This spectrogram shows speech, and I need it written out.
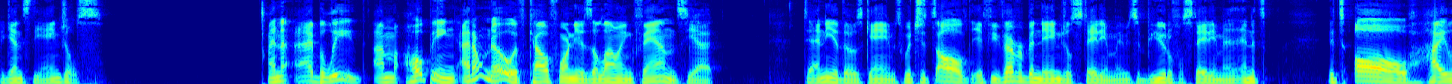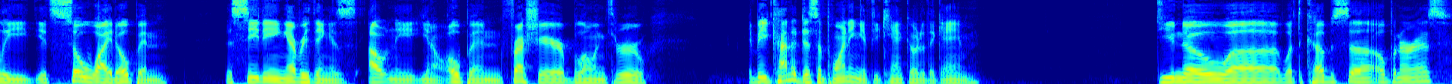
against the Angels, and I believe I'm hoping. I don't know if California is allowing fans yet to any of those games. Which it's all. If you've ever been to Angels Stadium, it's a beautiful stadium, and, and it's it's all highly. It's so wide open. The seating, everything is out in the you know open, fresh air blowing through. It'd be kind of disappointing if you can't go to the game. Do you know uh, what the Cubs uh, opener is?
